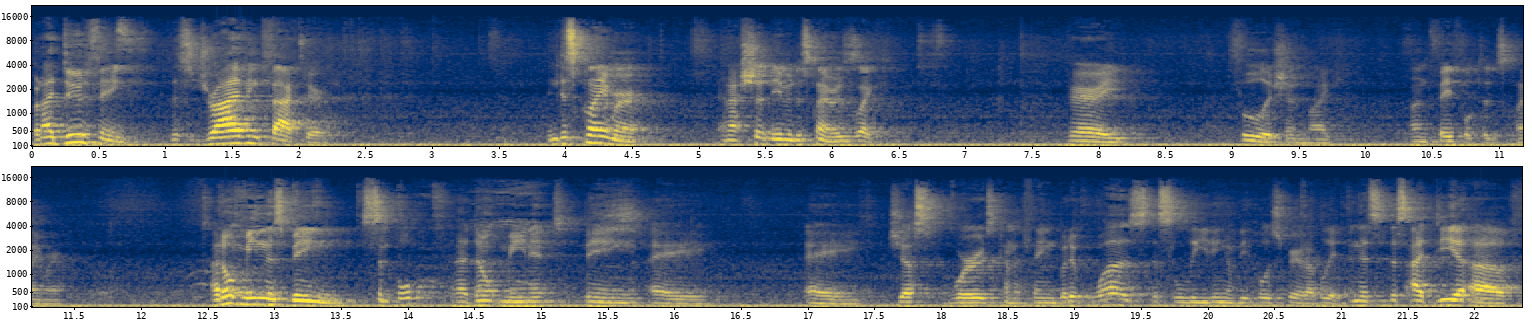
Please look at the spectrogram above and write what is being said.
but I do think this driving factor, and disclaimer, and I shouldn't even disclaimer, this is like very foolish and like unfaithful to disclaimer. I don't mean this being simple, and I don't mean it being a a just words kind of thing, but it was this leading of the Holy Spirit, I believe. And this this idea of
